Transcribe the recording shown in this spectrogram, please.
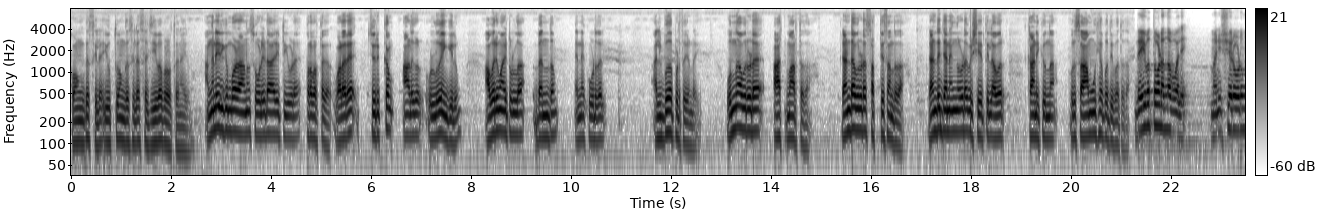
കോൺഗ്രസ്സിലെ യൂത്ത് കോൺഗ്രസ്സിലെ സജീവ പ്രവർത്തകനായിരുന്നു. അങ്ങനെ ഇരിക്കുമ്പോഴാണ് സോളിഡാരിറ്റിയുടെ പ്രവർത്തകർ വളരെ ചുരുക്കം ആളുകൾ ഉള്ളുവെങ്കിലും അവരുമായിട്ടുള്ള ബന്ധം എന്നെ കൂടുതൽ അത്ഭുതപ്പെടുത്തുകയുണ്ടായി. ഒന്ന് അവരുടെ ആത്മാർത്ഥത രണ്ട് അവരുടെ സത്യസന്ധത രണ്ട് ജനങ്ങളുടെ വിഷയത്തിൽ അവർ കാണിക്കുന്ന ഒരു സാമൂഹ്യ പ്രതിബദ്ധത. ദൈവത്തോടെന്ന പോലെ മനുഷ്യരോടും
